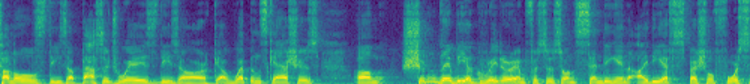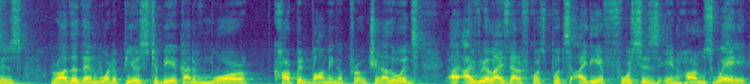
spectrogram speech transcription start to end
tunnels, these are passageways, these are uh, weapons caches. Um, shouldn't there be a greater emphasis on sending in IDF special forces rather than what appears to be a kind of more carpet bombing approach? In other words, I, I realize that, of course, puts IDF forces in harm's way,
